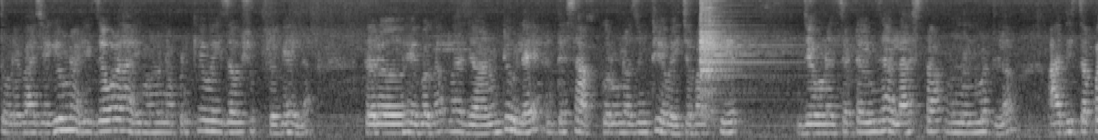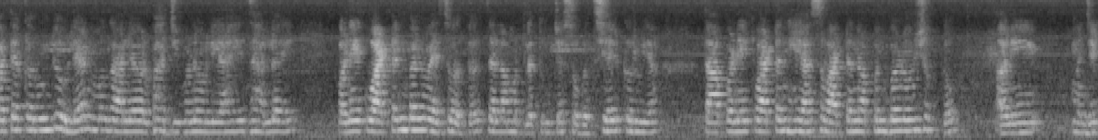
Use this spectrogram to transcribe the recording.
थोड्या भाज्या घेऊन आली. जवळ आहे म्हणून आपण केव्हाही जाऊ शकतो घ्यायला. तर हे बघा भाज्या आणून ठेवल्या आहे आणि ते साफ करून अजून ठेवायच्या बाकी आहेत. जेवणाचा टाइम झाला असता म्हणून म्हटलं आधी चपात्या करून ठेवल्या आणि मग आल्यावर भाजी बनवली आहे झालं आहे पण एक वाटण बनवायचं होतं. चला म्हटलं तुमच्यासोबत शेअर करूया. तर आपण एक वाटण हे असं वाटण आपण बनवू शकतो. आणि म्हणजे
